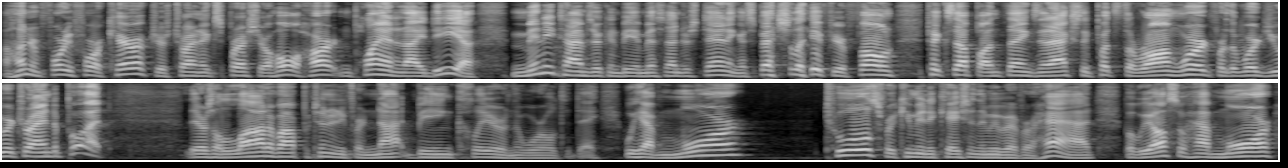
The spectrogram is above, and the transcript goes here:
144 characters trying to express your whole heart and plan and idea, many times there can be a misunderstanding, especially if your phone picks up on things and actually puts the wrong word for the word you were trying to put. There's a lot of opportunity for not being clear in the world today. We have more tools for communication than we've ever had, but we also have more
